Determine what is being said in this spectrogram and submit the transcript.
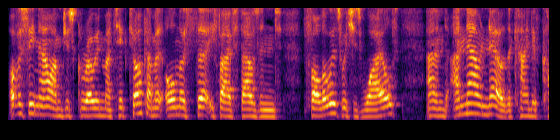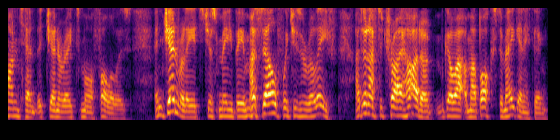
obviously now I'm just growing my TikTok. I'm at almost 35,000 followers, which is wild and I now know the kind of content that generates more followers. And generally, it's just me being myself, which is a relief. I don't have to try hard or go out of my box to make anything.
